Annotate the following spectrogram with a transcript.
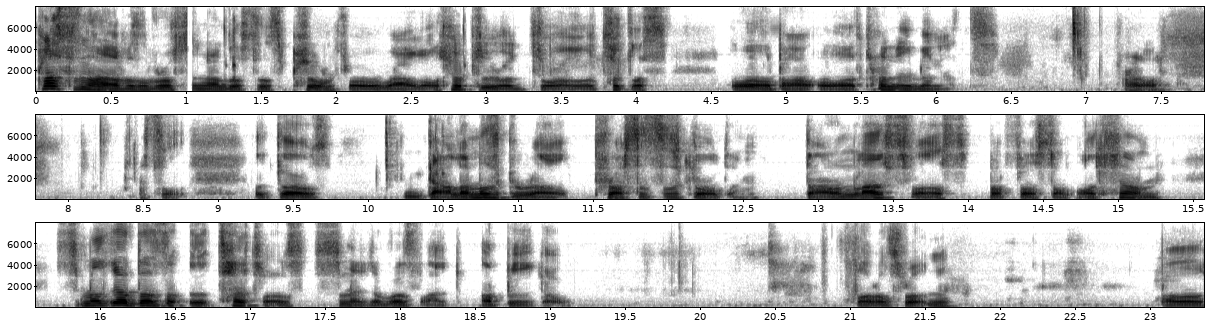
personally I was working on this, this poem for a while. I hope you enjoy it. It took us uh, about uh, 20 minutes. Uh, so it goes, Gollum is grey, Precious is golden. Gollum likes fish, but fish don't like him. Smeagol doesn't eat taters, Smeagol was like a beagle. Was written by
